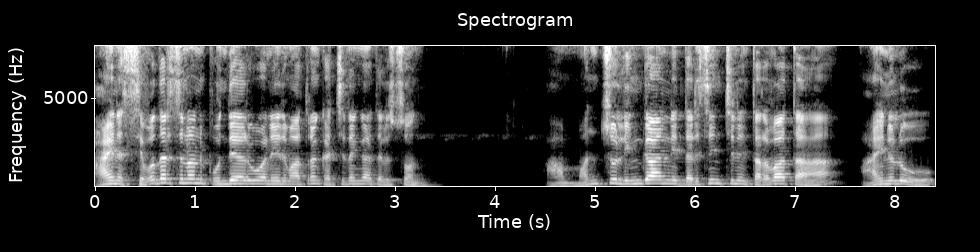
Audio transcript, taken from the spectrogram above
ఆయన శివదర్శనాన్ని పొందారు అనేది మాత్రం ఖచ్చితంగా తెలుస్తోంది. ఆ మంచు లింగాన్ని దర్శించిన తర్వాత ఆయనలో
